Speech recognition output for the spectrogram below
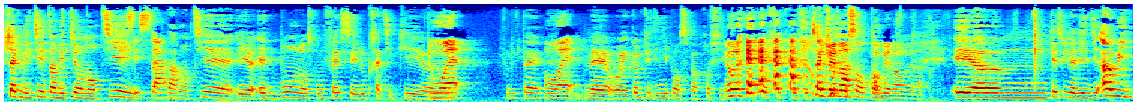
chaque métier est un métier en entier, C'est ça. à part entière. Et euh, être bon dans ce qu'on fait, c'est le pratiquer euh, Ouais, full time. ouais. Mais ouais, comme tu dis, n'y pense pas, profite. Ouais. Profite, profite. On Chaque chose en son On temps. verra, on verra. Et euh, qu'est-ce que j'allais dire? Ah oui,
